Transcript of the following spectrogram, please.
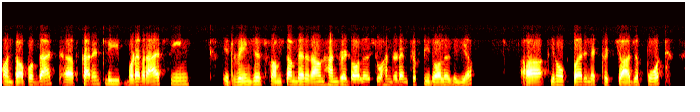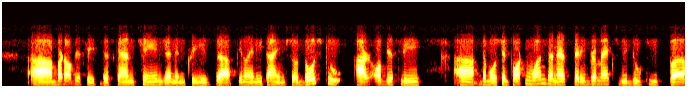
on top of that. Uh, currently, whatever I've seen, it ranges from somewhere around $100 to $150 a year, uh, you know, per electric charger port. Uh, but obviously, this can change and increase, uh, you know, anytime. So those two are obviously uh, the most important ones. And as CerebrumX, we do keep uh,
